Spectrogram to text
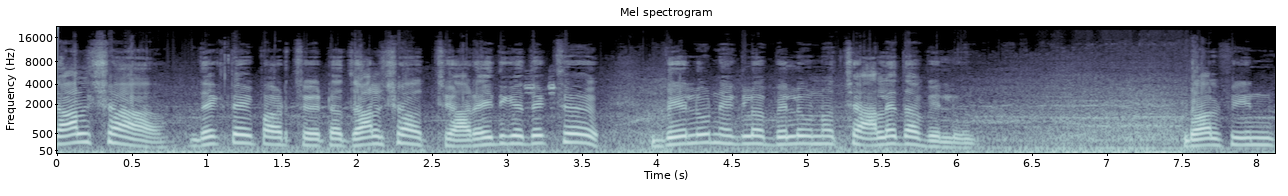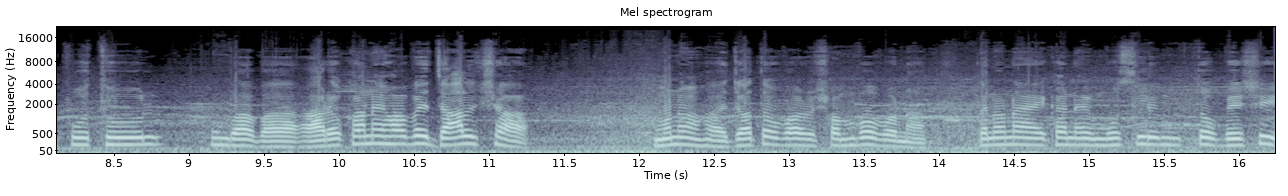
জালসা, দেখতেই পারছ এটা জালসা হচ্ছে। আর এইদিকে দেখছ, বেলুন, এগুলো বেলুন হচ্ছে আলাদা বেলুন। ডলফিন, পুতুল, বাবা, আর ওখানে হবে জালসা, মনে হয় যত বড় সম্ভাবনা কেননা এখানে মুসলিম তো বেশি।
